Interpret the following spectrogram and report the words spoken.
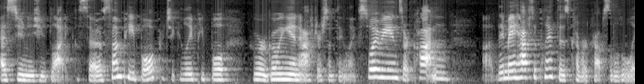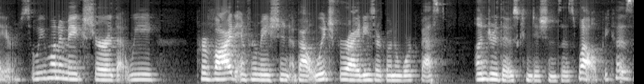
as soon as you'd like. So some people, particularly people who are going in after something like soybeans or cotton, uh, they may have to plant those cover crops a little later. So we want to make sure that we provide information about which varieties are going to work best under those conditions as well, because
